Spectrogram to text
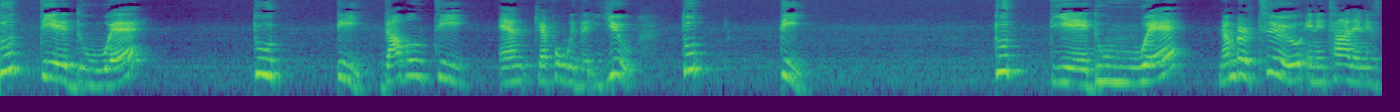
Tutti e due, tutti, double T, and careful with the U. Tutti. Tutti e due. Number two in Italian is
